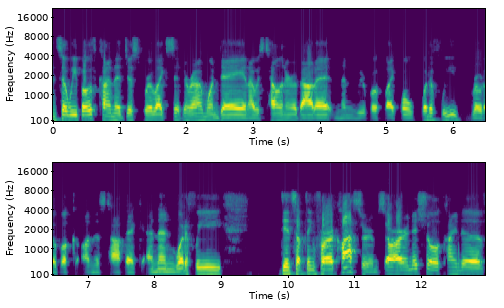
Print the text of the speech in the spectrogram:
and so we both kind of just were like sitting around one day and I was telling her about it. And then we were both like, well, what if we wrote a book on this topic? And then what if we did something for our classroom? So our initial kind of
